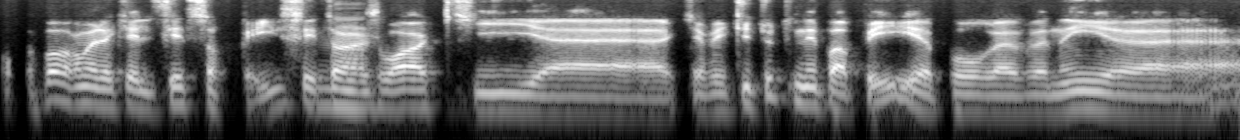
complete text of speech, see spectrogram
on peut pas vraiment le qualifier de surprise. C'est un joueur qui, euh, qui a vécu toute une épopée pour venir euh,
